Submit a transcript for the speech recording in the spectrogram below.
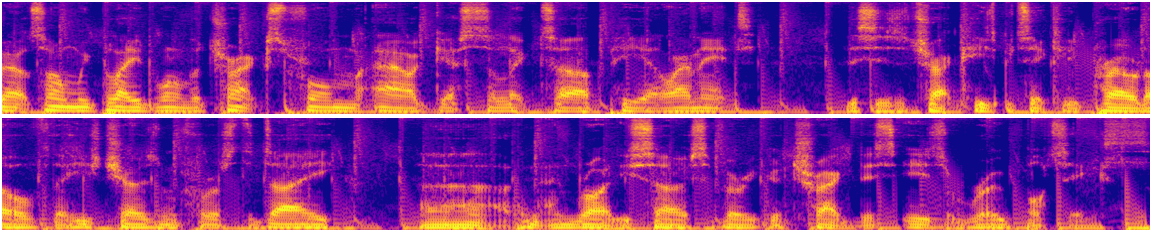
About time we played one of the tracks from our guest selector, PL Lanet. This is a track he's particularly proud of that he's chosen for us today, uh, and, and rightly so. It's a very good track. This is Robotics.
